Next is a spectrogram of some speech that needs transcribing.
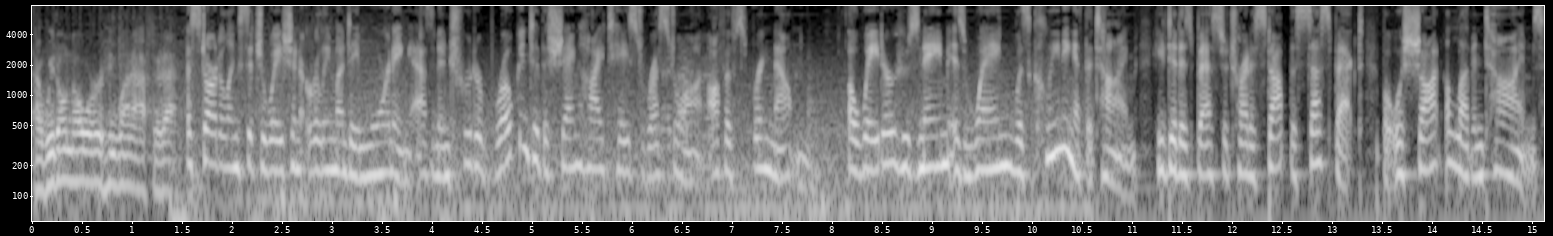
And we don't know where he went after that. A startling situation early Monday morning as an intruder broke into the Shanghai Taste restaurant off of Spring Mountain. A waiter whose name is Wang was cleaning at the time. He did his best to try to stop the suspect, but was shot 11 times.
